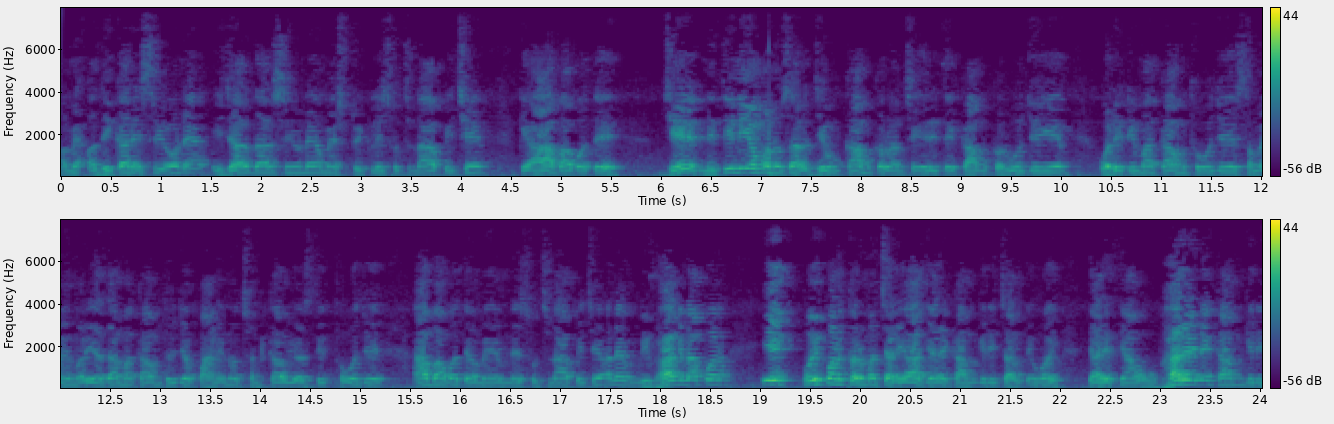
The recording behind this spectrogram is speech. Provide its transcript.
અમે અધિકારીશ્રીઓને, ઇજારદારશ્રીઓને અમે સ્ટ્રિક્ટલી સૂચના આપી છે કે આ બાબતે જે નીતિ નિયમ અનુસાર જેવું કામ કરવાનું છે, એ રીતે કામ કરવું જોઈએ. ક્વોલિટીમાં કામ થવું જોઈએ સમય મર્યાદામાં કામ થવું જોઈએ, પાણીનો છંટકાવ વ્યવસ્થિત થવો જોઈએ. આ બાબતે અમે એમને સૂચના આપી છે. અને વિભાગના પણ એક કોઈ પણ કર્મચારી આ જ્યારે કામગીરી ચાલતી હોય, ત્યારે ત્યાં ઊભા રહીને કામગીરી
